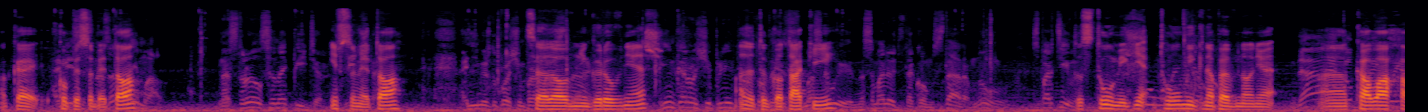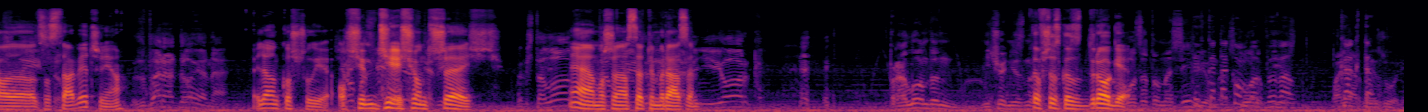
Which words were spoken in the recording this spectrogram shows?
Okej, okay, kupię sobie to. I w sumie to. Они, между прочим, Celownik правда, również. Им, короче, прилетел Ale кто-то tylko из taki. Москвы На самолете таком старом, ну, спортивном. To jest tłumik, nie, tłumik na pewno nie. Да, E, ну, Kałacha правильно zostawię, czy nie? С бородой она. Ile on kosztuje? 86. Так что Лондон, Nie, może następnym razem. Нью-Йорк. Про Лондон ничего не знаю. To wszystko jest drogie. Вот зато на севере Ты в у нас катакомбах город бывал. есть. Как там? Полярные зори.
